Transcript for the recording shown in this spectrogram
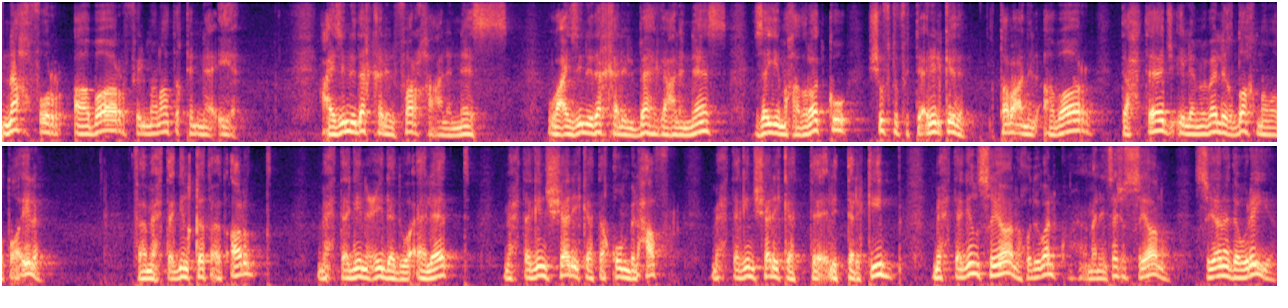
نحفر آبار في المناطق النائية. عايزين ندخل الفرحة على الناس وعايزين ندخل البهجة على الناس زي ما حضراتكم شفتوا في التقرير كده. طبعا الآبار تحتاج إلى مبالغ ضخمة وطائلة. فمحتاجين قطعة أرض محتاجين عدد وآلات محتاجين شركة تقوم بالحفر محتاجين شركة للتركيب محتاجين صيانة. خدوا بالكم ما ننساش الصيانة صيانة دورية.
